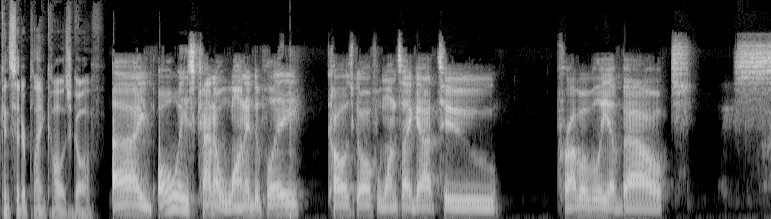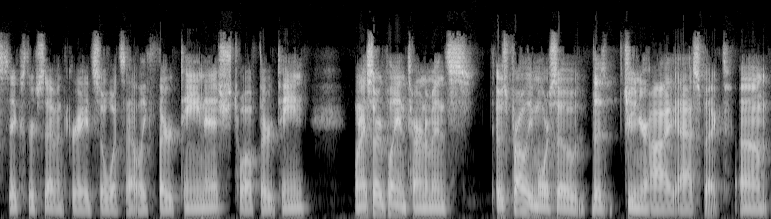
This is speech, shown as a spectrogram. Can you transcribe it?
consider playing college golf. I always kind of wanted to play college golf once I got to probably about sixth or seventh grade. So what's that like 13 ish, 12, 13. When I started playing tournaments, it was probably more so the junior high aspect. Um,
